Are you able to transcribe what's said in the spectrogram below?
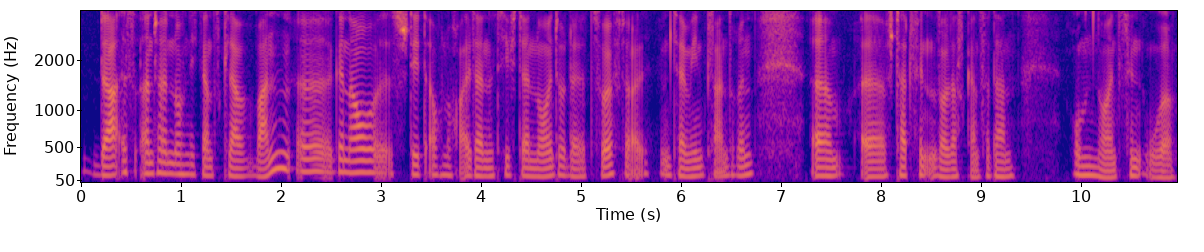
da ist anscheinend noch nicht ganz klar, wann äh, genau. Es steht auch noch alternativ der 9. oder der 12. im Terminplan drin. Ähm, stattfinden soll das Ganze dann um 19 Uhr.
